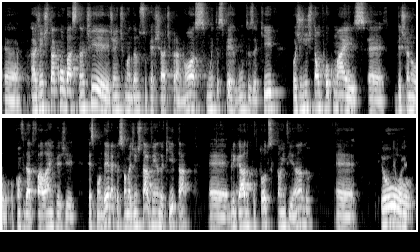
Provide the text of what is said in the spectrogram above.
É, a gente está com bastante gente mandando super chat para nós, muitas perguntas aqui. Hoje a gente está um pouco mais é, deixando o convidado falar em vez de responder, né, pessoal? Mas a gente está vendo aqui, tá? É, obrigado por todos que estão enviando. É, eu,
